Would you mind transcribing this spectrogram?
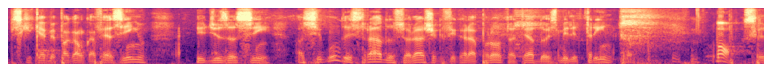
diz que quer me pagar um cafezinho e diz assim: a segunda estrada o senhor acha que ficará pronta até 2030? Bom, se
